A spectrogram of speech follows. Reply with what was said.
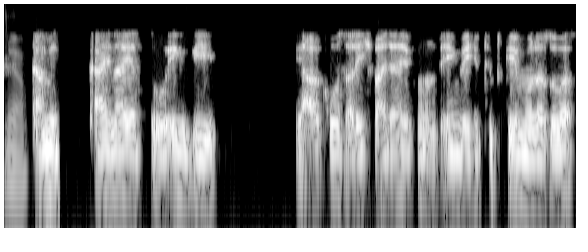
Ja. kann mir keiner jetzt so irgendwie ja großartig weiterhelfen und irgendwelche Tipps geben oder sowas.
